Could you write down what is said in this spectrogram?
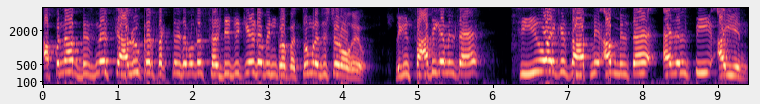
अपना बिज़नेस चालू कर सकते हो, इसे बोलते हैं सर्टिफिकेट ऑफ़ इनकॉर्पोरेट तुम रजिस्टर्ड हो गए हो। लेकिन साथ ही क्या मिलता है? सीईओ आई के साथ में अब मिलता है LLP IN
